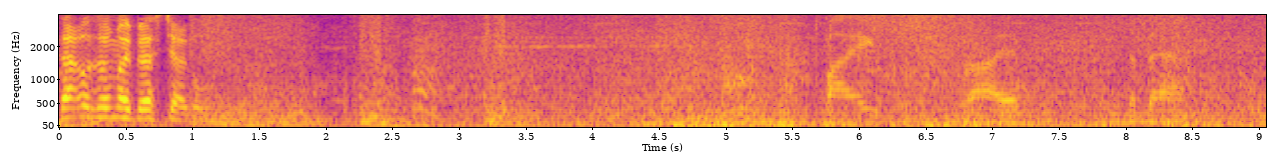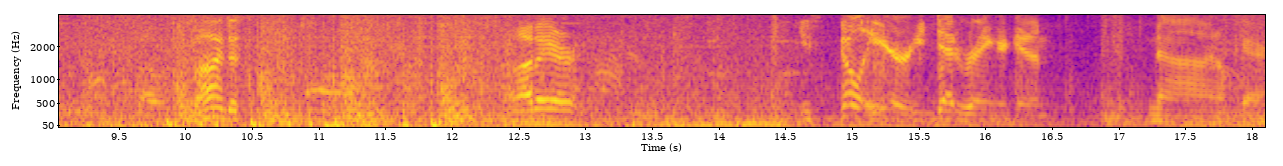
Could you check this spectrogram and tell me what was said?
that was one of my best juggles. By drive in the back. Behind us. Hot air. He's still here. He dead ring again. Nah, I don't care.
